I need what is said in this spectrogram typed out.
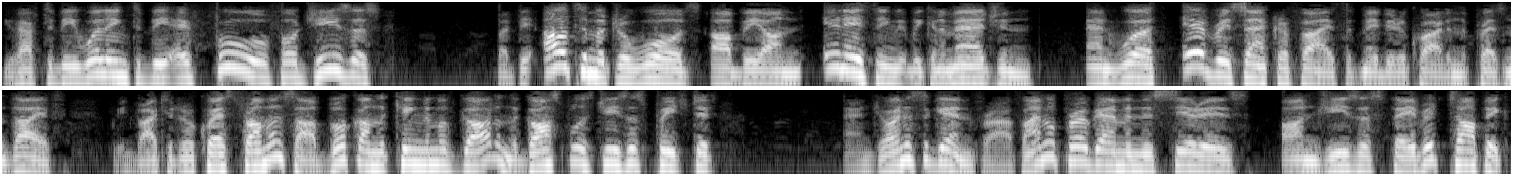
You have to be willing to be a fool for Jesus but the ultimate rewards are beyond anything that we can imagine and worth every sacrifice that may be required in the present life. We invite you to request from us our book on the kingdom of God and the gospel as Jesus preached it. And join us again for our final program in this series on Jesus' favorite topic,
